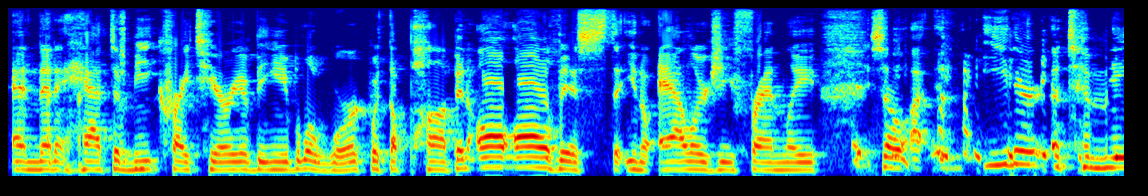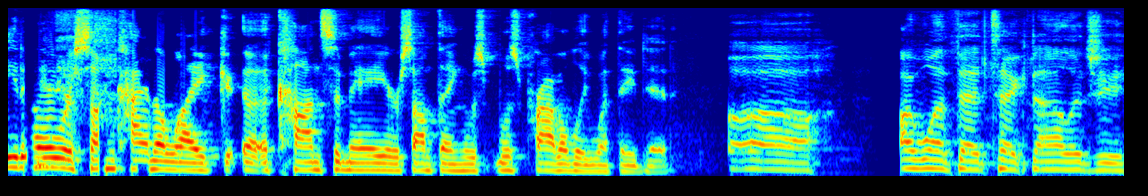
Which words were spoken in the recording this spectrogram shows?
and then it had to meet criteria of being able to work with the pump and all all this you know allergy friendly. So uh, either a tomato or some kind of like a consomme or something was was probably what they did. Oh, I want that technology.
